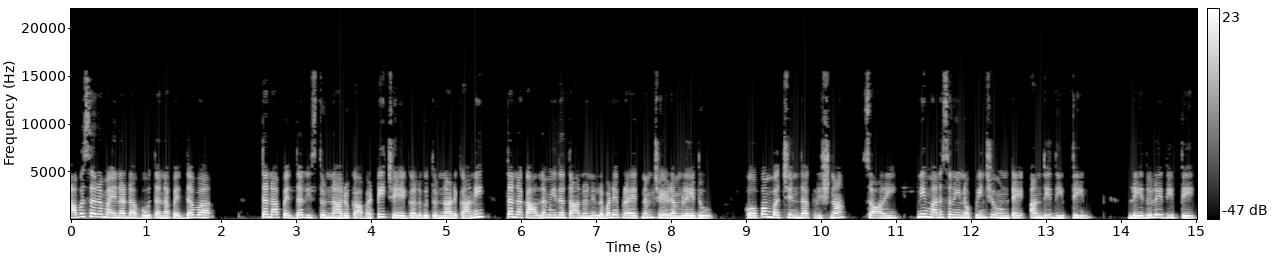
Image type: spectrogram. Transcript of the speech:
అవసరమైన డబ్బు తన పెద్దవ తన పెద్దలు ఇస్తున్నారు కాబట్టి చేయగలుగుతున్నాడు. కానీ తన కాళ్ళ మీద తాను నిలబడే ప్రయత్నం చేయడం లేదు. కోపం వచ్చిందా కృష్ణ? సారీ నీ మనసుని నొప్పించి ఉంటే అంది దీప్తి. లేదులే దీప్తి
